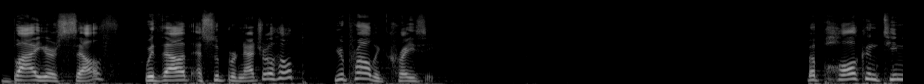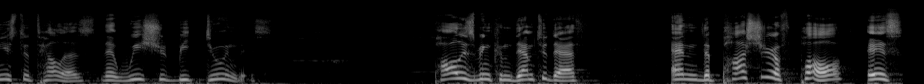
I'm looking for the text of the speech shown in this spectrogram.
by yourself without a supernatural help, you're probably crazy. But Paul continues to tell us that we should be doing this. Paul is being condemned to death, and the posture of Paul is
